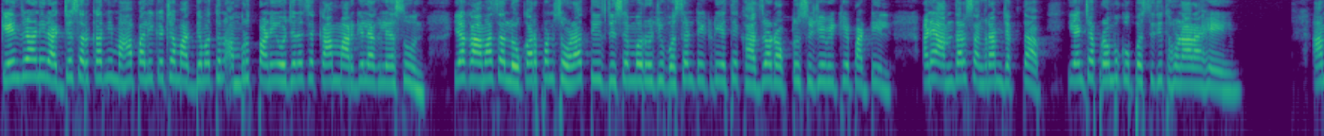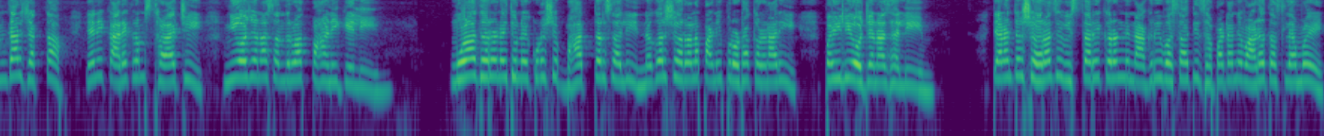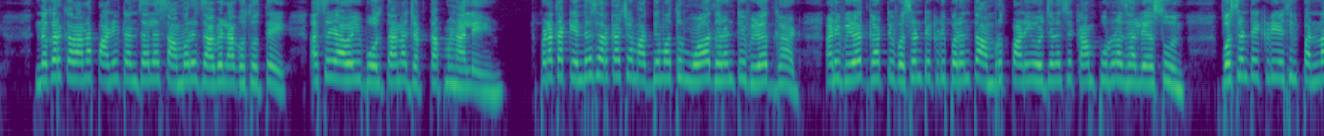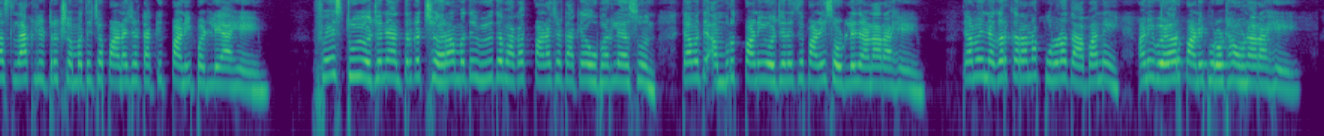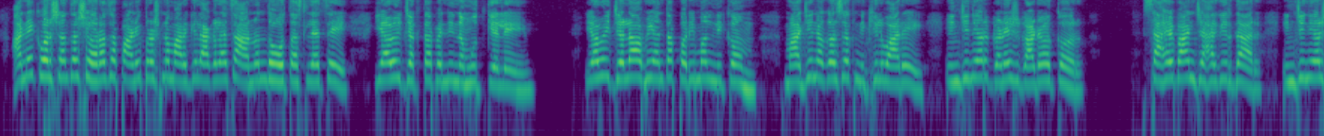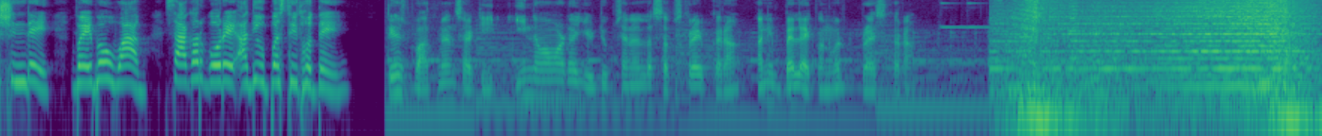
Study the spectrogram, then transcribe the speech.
केंद्र आणि राज्य सरकारनी महापालिकेच्या माध्यमातून अमृत पाणी योजनेचे काम मार्गी लागले असून या कामाचा लोकार्पण सोहळा तीस डिसेंबर रोजी वसंत टेकडी येथे खासदार डॉक्टर सुजय विखे पाटील आणि आमदार संग्राम जगताप यांच्या प्रमुख उपस्थितीत होणार आहे. आमदार जगताप यांनी कार्यक्रम स्थळाची नियोजनासंदर्भात पाहणी केली. मुळा धरण येथून एकोणीसशे बहात्तर साली नगर शहराला पाणी पुरवठा करणारी पहिली योजना झाली. त्यानंतर शहराचे विस्तारीकरण आणि नागरी वसाहती झपाट्याने वाढत असल्यामुळे नगरकरांना पाणी टंचाईला सामोरे जावे लागत होते असं यावेळी बोलताना जगताप म्हणाले. पण आता केंद्र सरकारच्या माध्यमातून मुळा धरण ते विळत घाट आणि विळत घाट ते वसंत टेकडीपर्यंत अमृत पाणी योजनेचे काम पूर्ण झाले असून वसंत टेकडी येथील पन्नास लाख लिटर क्षमतेच्या पाण्याच्या टाकीत पाणी पडले आहे. फेज टू योजनेअंतर्गत शहरामध्ये विविध भागात पाण्याच्या टाक्या उभारल्या असून त्यामध्ये अमृत पाणी योजनेचे पाणी सोडले जाणार आहे. त्यामुळे नगरकरांना पूर्ण दाबाने आणि वेळेवर पाणी पुरवठा होणार आहे. अनेक वर्षांचा शहराचा पाणी प्रश्न मार्गी लागल्याचा आनंद होत असल्याचे यावेळी जगताप यांनी नमूद केले. यावेळी जल अभियंता परिमल निकम माजी नगरसेवक निखिल वारे इंजिनियर गणेश गाडळकर साहेबान जहागीरदार इंजिनियर शिंदे वैभव वाघ सागर गोरे आदी उपस्थित होते. तेच बातम्यांसाठी ई नवा यूट्यूब चॅनलला सबस्क्राईब करा आणि बेल आयकॉनवर प्रेस करा.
